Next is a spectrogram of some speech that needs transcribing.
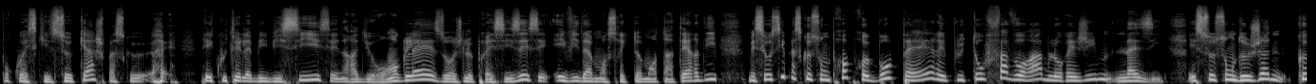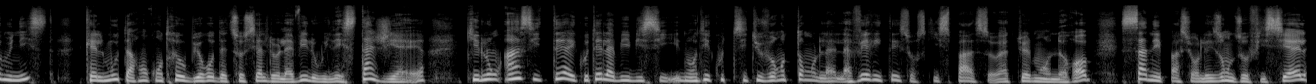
Pourquoi est-ce qu'il se cache? Parce que écouter la BBC, c'est une radio anglaise, dois-je le préciser, c'est évidemment strictement interdit, mais c'est aussi parce que son propre beau-père est plutôt favorable au régime nazi. Et ce sont de jeunes communistes qu'Helmut a rencontrés au bureau d'aide sociale de la ville où il est stagiaire, qui l'ont incité à écouter la BBC. Ils lui ont dit, écoute, si tu veux entendre la, vérité sur ce qui se passe actuellement en Europe, ça n'est pas sur les ondes officielles,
